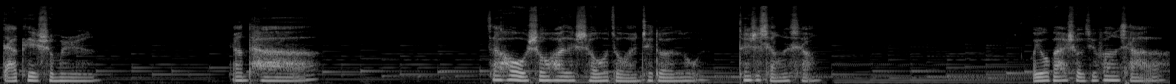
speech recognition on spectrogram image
打给什么人，让他在和我说话的时候走完这段路。但是想了想，我又把手机放下了。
